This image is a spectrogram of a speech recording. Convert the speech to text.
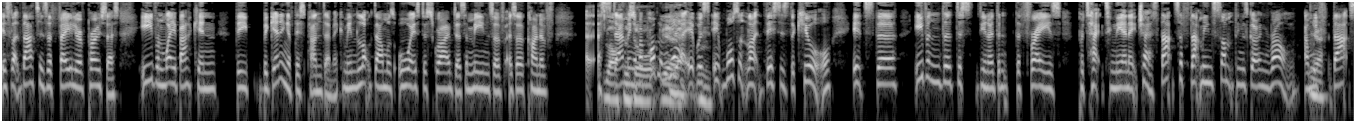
It's like that is a failure of process. Even way back in the beginning of this pandemic, I mean, lockdown was always described as a means of, as a kind of a stemming of a problem. yeah. Yeah, it was. Mm. It wasn't like this is the cure. It's the even the dis, you know the the phrase protecting the NHS. That's a that means something's going wrong, and we've Yeah. that's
